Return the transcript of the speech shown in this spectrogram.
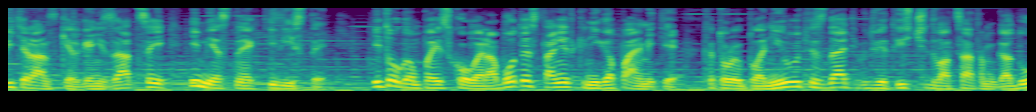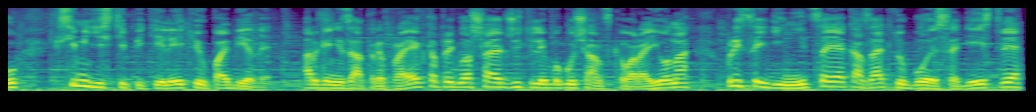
ветеранские организации и местные активисты. Итогом поисковой работы станет книга памяти, которую планируют издать в 2020 году к 75-летию Победы. Организаторы проекта приглашают жителей Богучанского района присоединиться и оказать любое содействие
